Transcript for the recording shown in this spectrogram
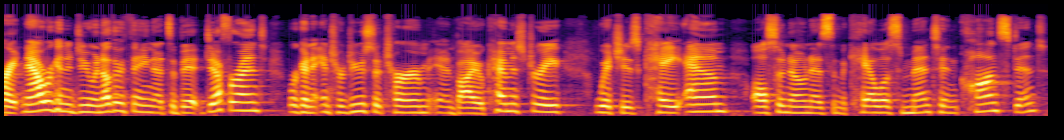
All right, now we're going to do another thing that's a bit different. We're going to introduce a term in biochemistry, which is Km, also known as the Michaelis-Menten constant.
